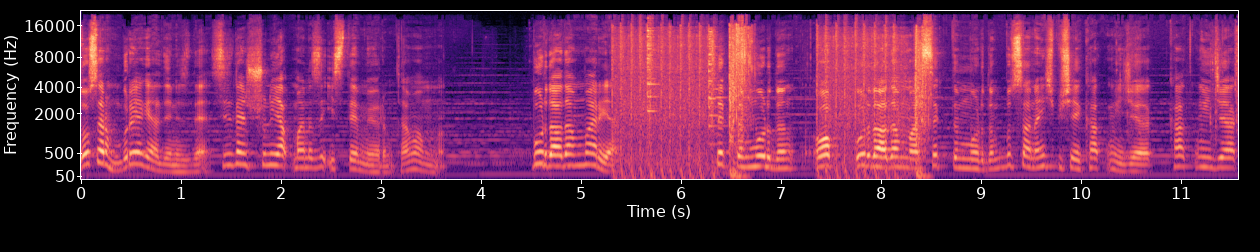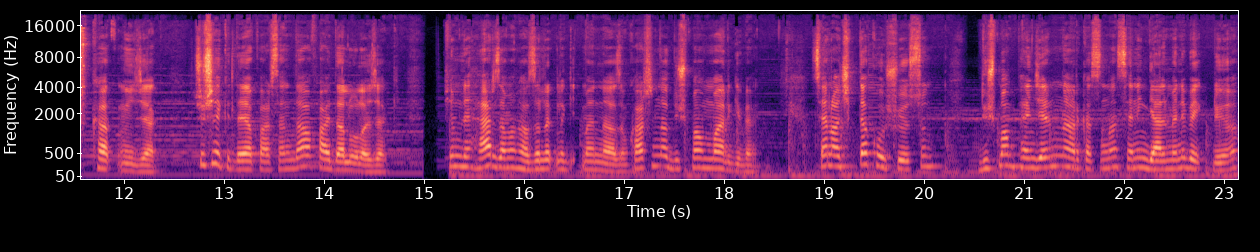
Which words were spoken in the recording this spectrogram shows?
Dostlarım buraya geldiğinizde sizden şunu yapmanızı istemiyorum tamam mı? Burada adam var ya. Sıktın vurdun. Hop burada adam var sıktın vurdun. Bu sana hiçbir şey katmayacak. Katmayacak katmayacak. Şu şekilde yaparsan daha faydalı olacak. Şimdi her zaman hazırlıklı gitmen lazım. Karşında düşman var gibi. Sen açıkta koşuyorsun. Düşman pencerenin arkasından senin gelmeni bekliyor.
